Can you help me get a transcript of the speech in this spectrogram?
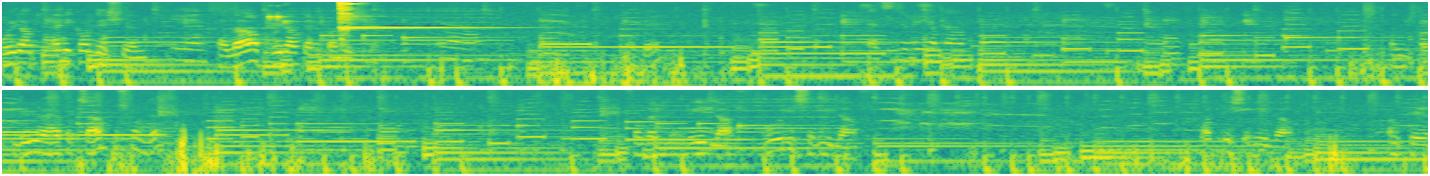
without any condition. Yes. A love without any condition. Yeah. Real love? Okay,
